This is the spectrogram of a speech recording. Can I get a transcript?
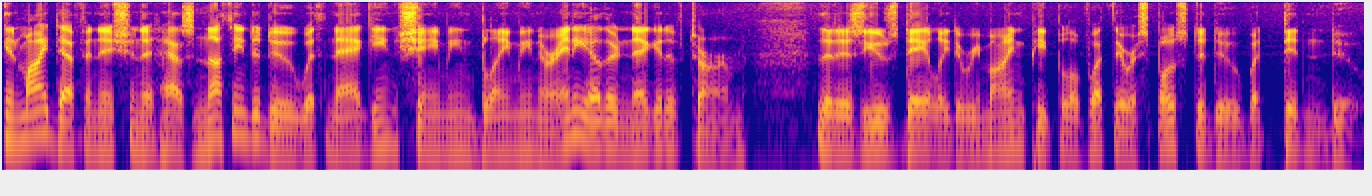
In my definition, it has nothing to do with nagging, shaming, blaming, or any other negative term that is used daily to remind people of what they were supposed to do but didn't do.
